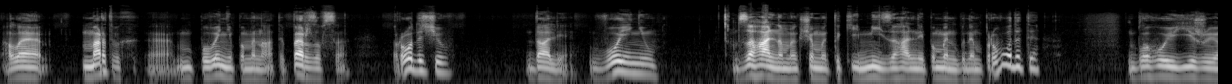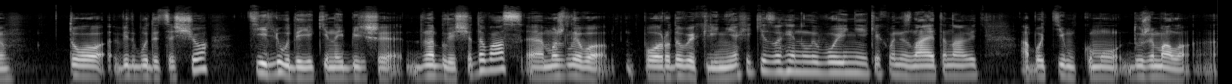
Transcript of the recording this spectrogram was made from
Але мертвих е, ми повинні поминати. Перш за все, родичів, далі воїнів. В загальному, якщо ми такий мій загальний помин будемо проводити благою їжею, то відбудеться що? Ті люди, які найбільше найближче до вас, е, можливо, по родових лініях, які загинули воїні, яких ви не знаєте навіть, або тим, кому дуже мало е,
